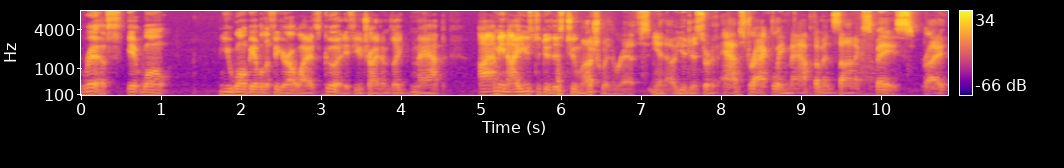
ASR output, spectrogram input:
riff, it won't you won't be able to figure out why it's good if you try to like map I mean, I used to do this too much with riffs, you know, you just sort of abstractly map them in sonic space, right?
